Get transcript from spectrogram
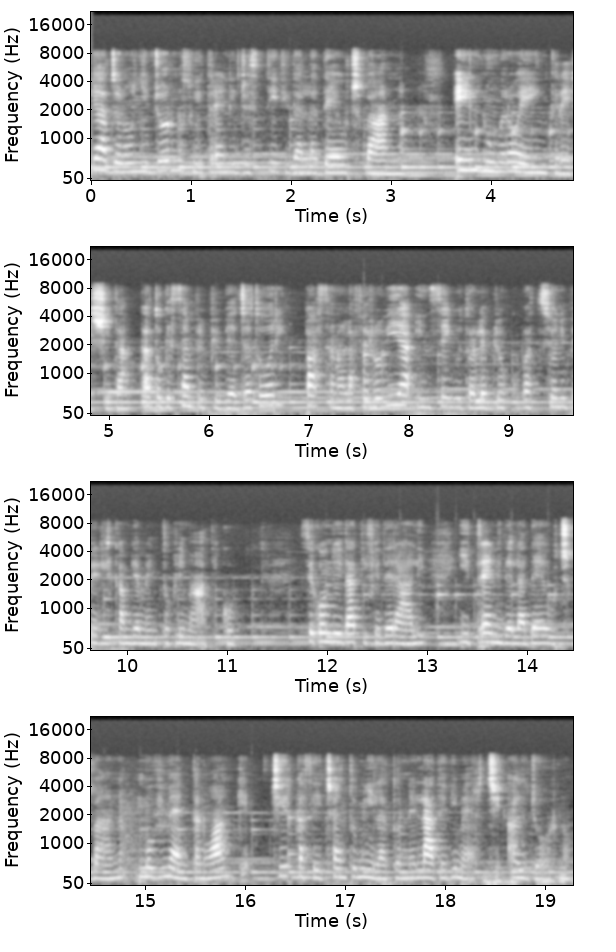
viaggiano ogni giorno sui treni gestiti dalla Deutsche Bahn e il numero è in crescita, dato che sempre più viaggiatori passano alla ferrovia in seguito alle preoccupazioni per il cambiamento climatico. Secondo i dati federali, i treni della Deutsche Bahn movimentano anche circa 600.000 tonnellate di merci al giorno.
